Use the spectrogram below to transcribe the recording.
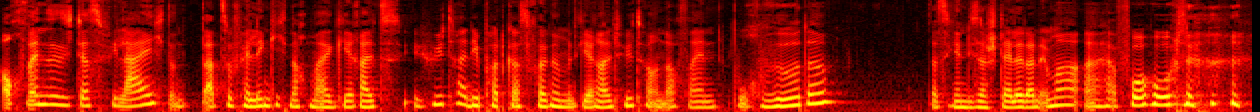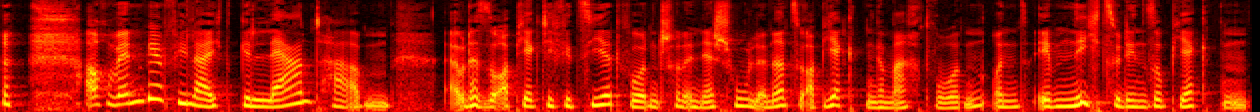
Auch wenn sie sich das vielleicht, und dazu verlinke ich nochmal Gerald Hüther, die Podcast-Folge mit Gerald Hüther und auch sein Buch Würde. Das ich an dieser Stelle dann immer äh, hervorhole. auch wenn wir vielleicht gelernt haben äh, oder so objektifiziert wurden schon in der Schule, ne, zu Objekten gemacht wurden und eben nicht zu den Subjekten,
